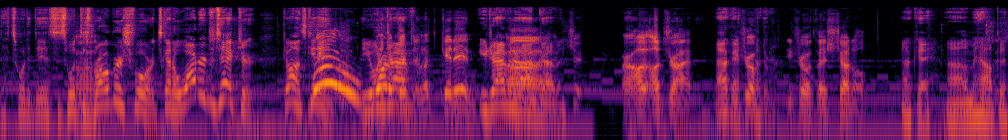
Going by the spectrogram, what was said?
That's what it is. It's what this Oh. rover's for. It's got a water detector. Come on, let's get Woo! in. You want to drive? detector, Let's get in. You driving or I'm Uh, driving? Sure. I'll, I'll drive. Okay. You drove okay. the you drove the shuttle. Okay. Uh, let me help you.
